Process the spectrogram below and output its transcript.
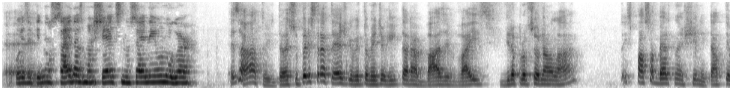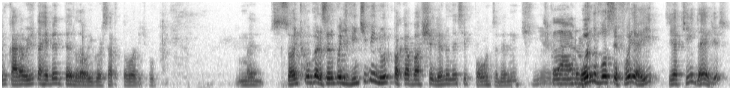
É... Coisa que não sai das manchetes, não sai em nenhum lugar. Exato. Então é super estratégico. Eventualmente alguém que está na base vai vira profissional lá, tem espaço aberto na China. Então tem um cara hoje que tá arrebentando lá, o Igor Sartori. Tipo, mas só a gente conversando depois de 20 minutos para acabar chegando nesse ponto, né? Não tinha. Claro. Quando você foi aí, você já tinha ideia disso?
